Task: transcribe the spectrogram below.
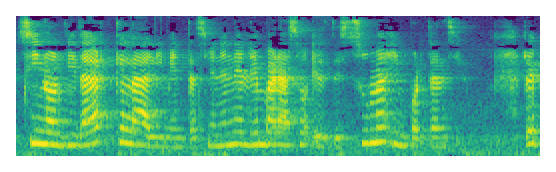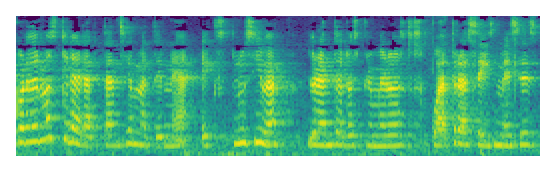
sin olvidar que la alimentación en el embarazo es de suma importancia. Recordemos que la lactancia materna exclusiva durante los primeros 4 a 6 meses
